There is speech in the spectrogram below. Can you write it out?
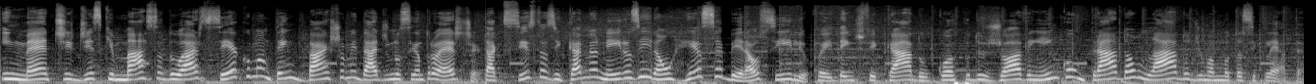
Inmet diz que massa do ar seco mantém baixa umidade no centro-oeste. Taxistas e caminhoneiros irão receber auxílio. Foi identificado o corpo do jovem encontrado ao lado de uma motocicleta.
